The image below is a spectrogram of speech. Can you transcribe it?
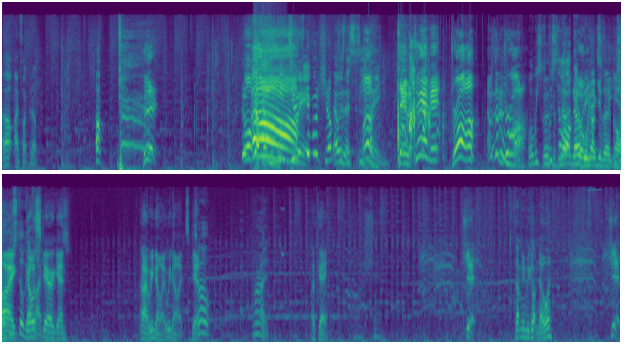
Oh, I fucked it up. Up. Oh, oh! into it. That was to the it. ceiling. Oh, damn it! Damn it! Draw. How was that a hmm. draw? Well, we, So we still not- all get nobody we got didn't to get the goal. All You right, still got ghost scare points. again. All right, we know it. We know it. Skip. So, all right. okay. Oh, shit. Shit. Does that mean we got no one? Shit.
